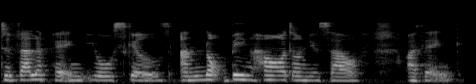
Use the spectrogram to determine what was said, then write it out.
developing your skills and not being hard on yourself I think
